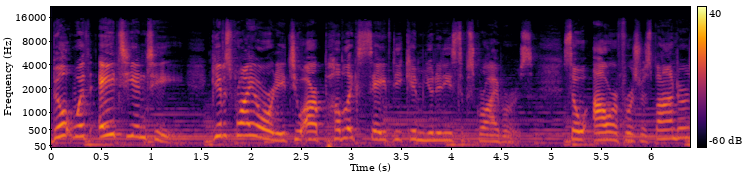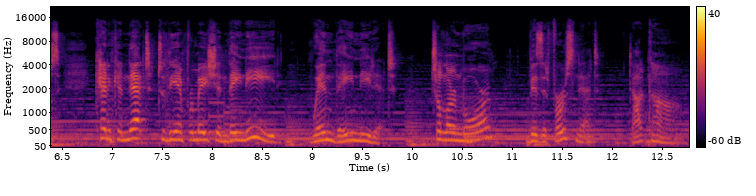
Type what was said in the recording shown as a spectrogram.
built with AT&T, gives priority to our public safety community subscribers so our first responders can connect to the information they need when they need it. To learn more, visit firstnet.com.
